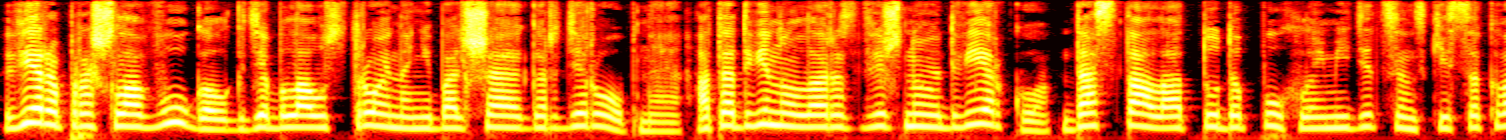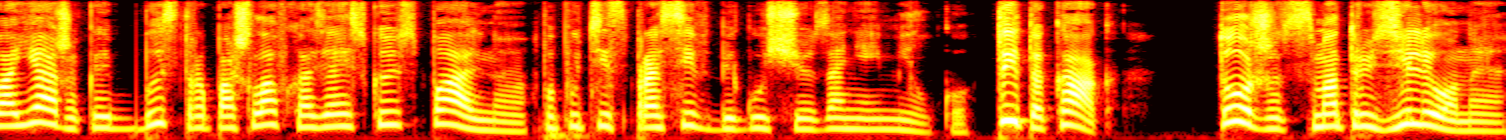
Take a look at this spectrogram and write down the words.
Вера прошла в угол, где была устроена небольшая гардеробная, отодвинула раздвижную дверку, достала оттуда пухлый медицинский саквояжик и быстро пошла в хозяйскую спальную, по пути спросив бегущую за ней Милку. «Ты-то как? Тоже, смотрю, зеленая.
